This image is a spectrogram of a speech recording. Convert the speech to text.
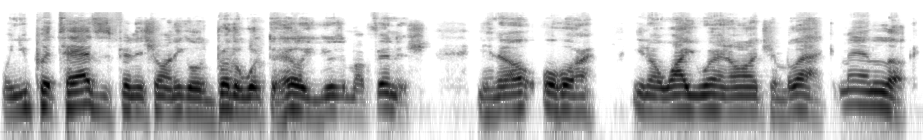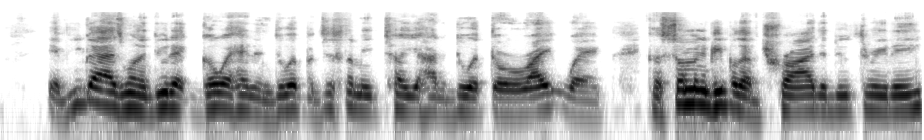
when you put Taz's finish on, he goes, Brother, what the hell? You using my finish, you know, or you know, why you wearing orange and black? Man, look, if you guys want to do that, go ahead and do it. But just let me tell you how to do it the right way. Because so many people have tried to do 3D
